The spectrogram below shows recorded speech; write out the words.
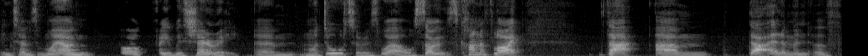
in terms of my own biography with Sherry, um, my daughter as well. So it's kind of like that um, that element of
